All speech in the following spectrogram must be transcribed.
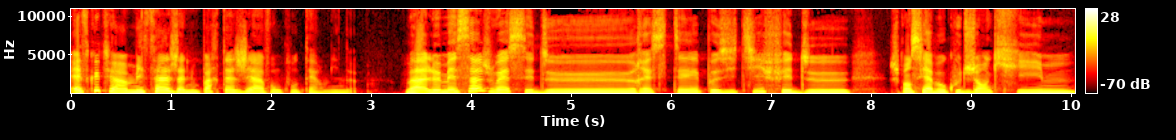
Est-ce que tu as un message à nous partager avant qu'on termine? Bah, le message, ouais, c'est de rester positif et de. Je pense qu'il y a beaucoup de gens qui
